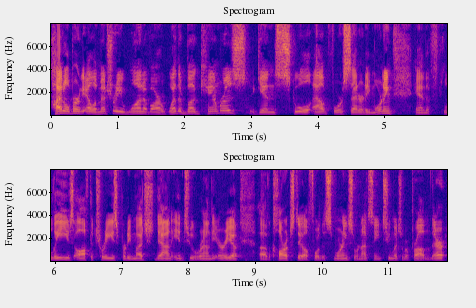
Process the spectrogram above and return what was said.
Heidelberg Elementary, one of our WeatherBug cameras, again, school out for Saturday morning, and the leaves off the trees pretty much down into around the area of Clarksdale for this morning, so we're not seeing too much of a problem there.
